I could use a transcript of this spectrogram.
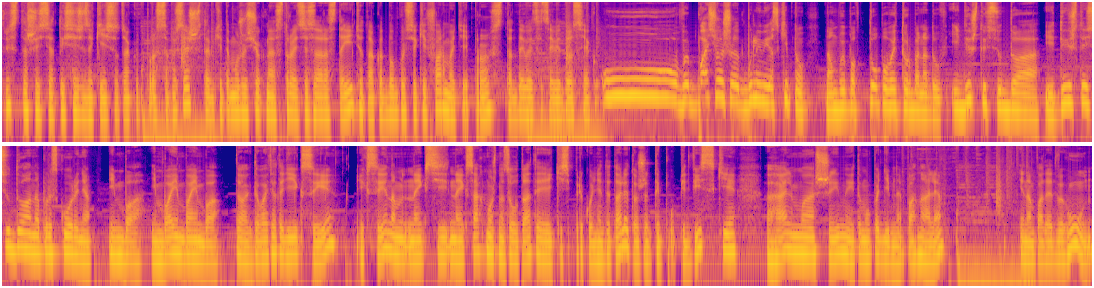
360 тисяч за кейс, отак от просто представляєш, там який мужичок на стройці зараз стоїть, отак от бабусяки фармить і просто дивиться цей відос, як. У, ви бачили, що, блін, я скіпнув. Нам випав топовий турбонадув. Іди ж ти сюди, іди ж ти сюди на прискорення. Імба, імба, імба, імба. Так, давайте тоді ікси. Ікси, нам на іксі, на іксах можна залутати якісь прикольні деталі, теж типу підвіски, гальма, шини і тому подібне. Погнали. І нам падає двигун.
